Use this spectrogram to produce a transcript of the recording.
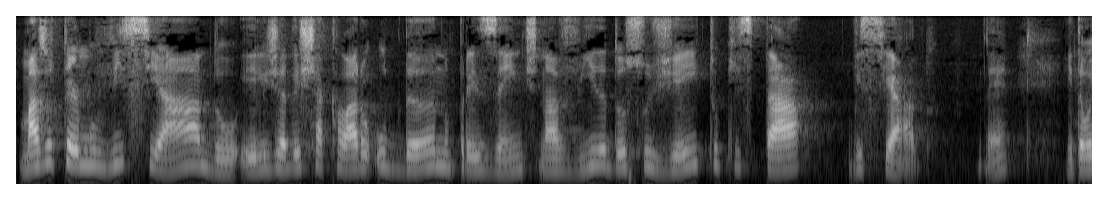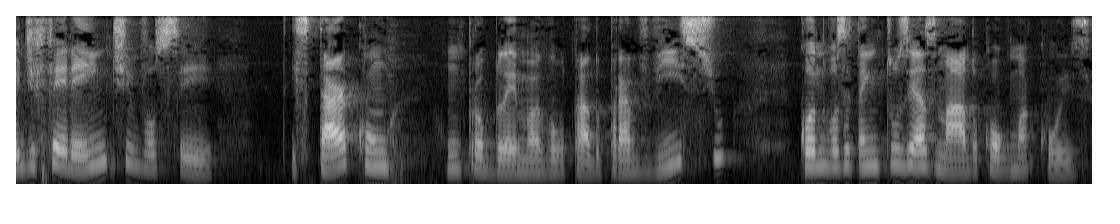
Mas o termo viciado, ele já deixa claro o dano presente na vida do sujeito que está viciado, né? Então é diferente você estar com um problema voltado para vício quando você está entusiasmado com alguma coisa.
